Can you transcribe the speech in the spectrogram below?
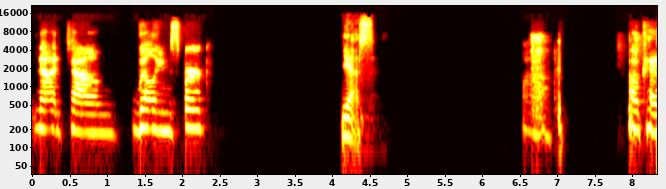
not um, Williamsburg. yes. Wow. Okay,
